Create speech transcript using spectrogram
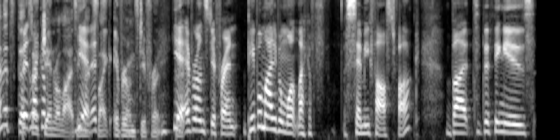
And that's But that's like, like a- generalizing. yeah, that's, that's- like everyone's different. Yeah, But- everyone's different. People might even want like a, f- a semi fast fuck. But the thing is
